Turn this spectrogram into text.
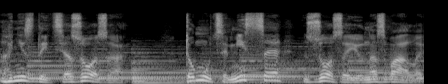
гніздиться зоза. Тому це місце зозою назвали.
